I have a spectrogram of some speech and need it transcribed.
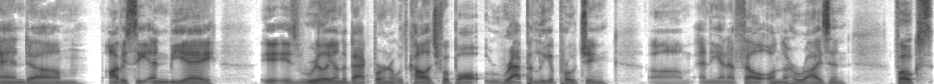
And um, obviously, NBA is really on the back burner with college football rapidly approaching um, and the NFL on the horizon. Folks,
